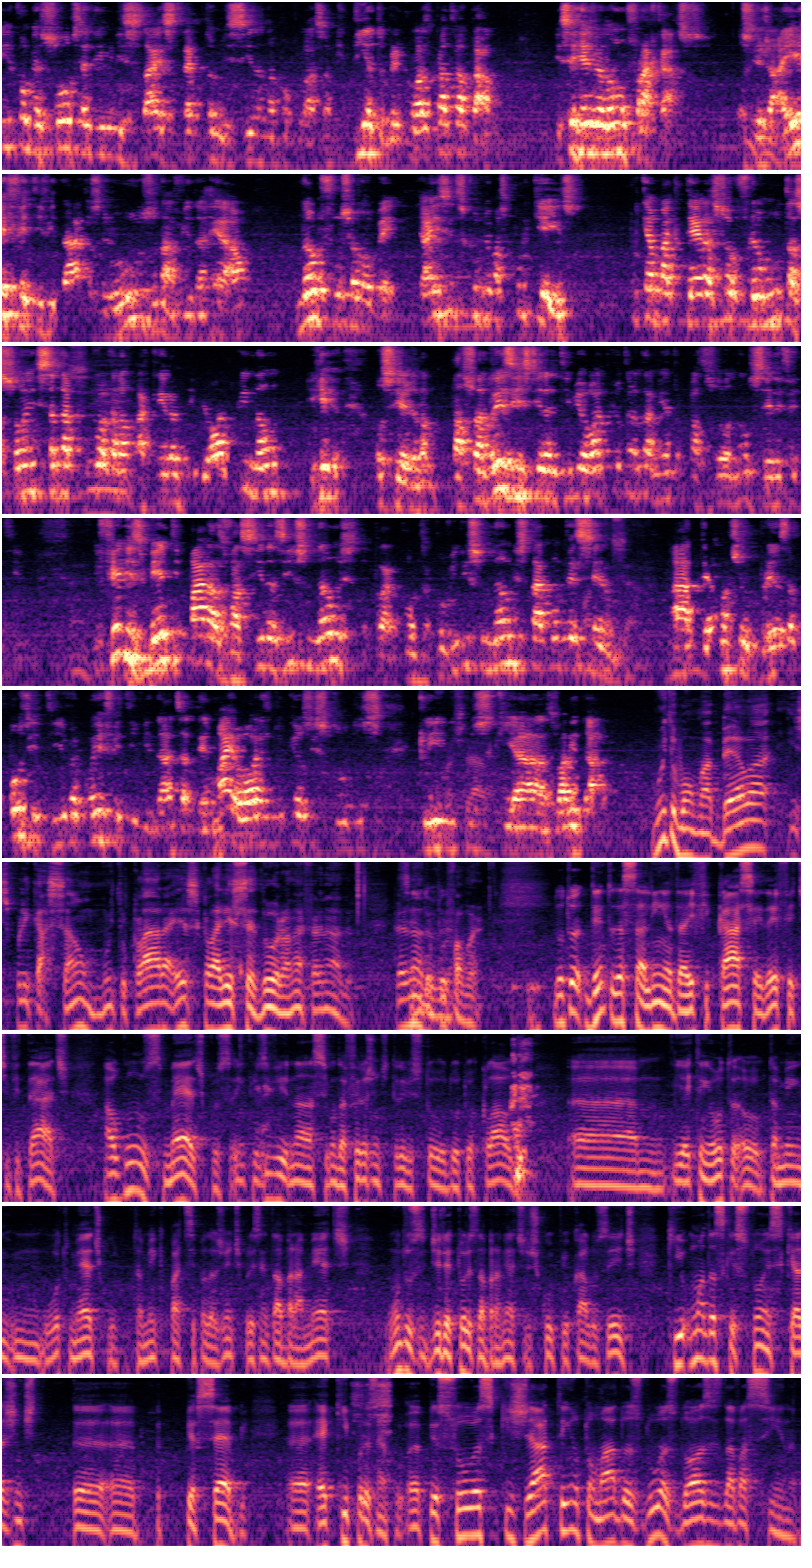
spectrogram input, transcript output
E começou-se a administrar a streptomicina na população que tinha tuberculose para tratá-lo. E se revelou um fracasso. Ou seja, a efetividade, ou seja, o uso na vida real, não funcionou bem. E aí se descobriu, mas por que isso? Porque a bactéria sofreu mutações, se adaptou àquela, àquele antibiótico e não. E, ou seja, ela passou a resistir ao antibiótico e o tratamento passou a não ser efetivo. Infelizmente, para as vacinas, isso não para, contra a Covid, isso não está acontecendo. Há até uma surpresa positiva com efetividades até maiores do que os estudos clínicos que as validaram. Muito bom, uma bela explicação, muito clara, esclarecedora, né, Fernando? Fernando, por favor. Doutor, dentro dessa linha da eficácia e da efetividade, alguns médicos, inclusive na segunda-feira a gente entrevistou o doutor Cláudio, uh, e aí tem outro, também um outro médico também que participa da gente, presidente da Abramet, um dos diretores da Abramet, desculpe, o Carlos Eide, que uma das questões que a gente uh, uh, percebe é que, por exemplo, pessoas que já tenham tomado as duas doses da vacina,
